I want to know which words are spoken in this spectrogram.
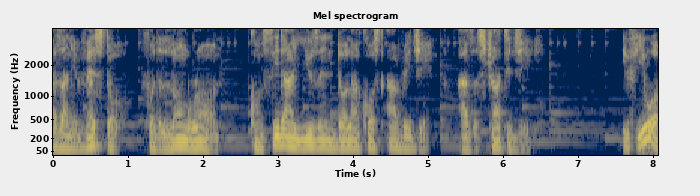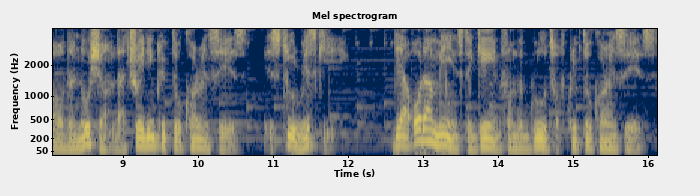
as an investor for the long run, consider using dollar cost averaging as a strategy. If you are of the notion that trading cryptocurrencies is too risky, there are other means to gain from the growth of cryptocurrencies.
